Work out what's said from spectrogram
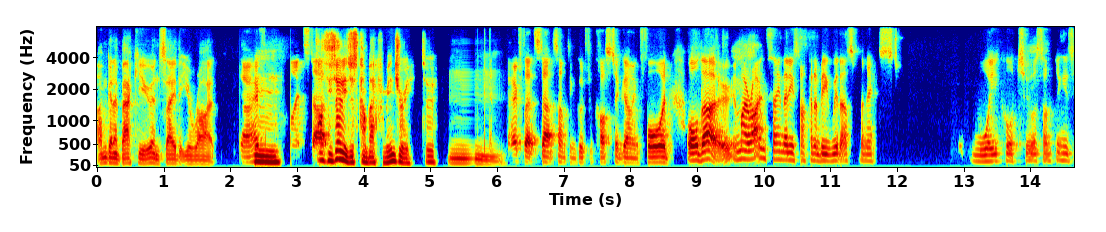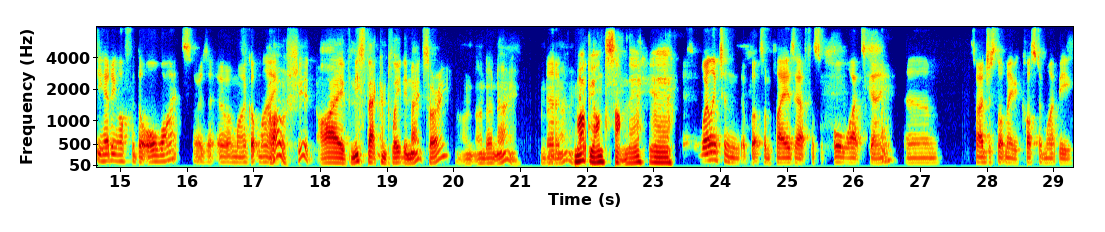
I'm going to back you and say that you're right. So hopefully, Mm. it might start. Plus, he's only just come back from injury too. Mm. hopefully that starts something good for Costa going forward. Although, am I right in saying that he's not going to be with us for the next week or two or something? Is he heading off with the All Whites, or is it? Or am I got my? Oh shit! I've missed that completely, mate. Sorry, I, I don't know. I don't Uh, know. Might be on to something there. Yeah. Wellington have got some players out for some All Whites game. Um, so I just thought maybe Costa might be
